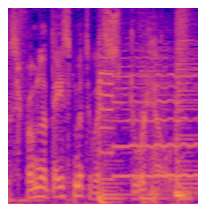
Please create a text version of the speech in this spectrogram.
Songs from the Basement with Stuart Held.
